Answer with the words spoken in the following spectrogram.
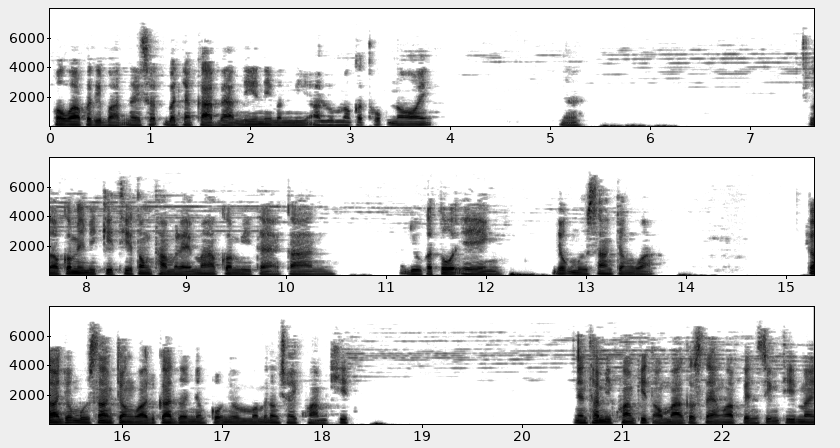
เพราะว่าปฏิบัติในบรรยากาศแบบนี้นี่มันมีอารมณ์มากระทบน้อย นะเราก็ไม่มีกิจที่ต้องทำอะไรมาก ก็มีแต่การอยู่กับตัวเอง ยกมือสร้างจังหวะ การยกมือสร้างจังหวะหรือการเดินยังกลมมันไม่ต้องใช้ความคิดนั้นถ้ามีความคิดออกมาก็แสดงว่าเป็นสิ่งที่ไม่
